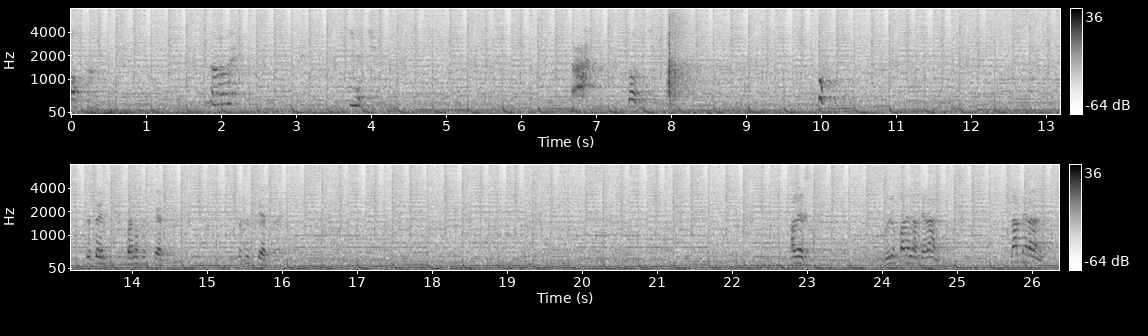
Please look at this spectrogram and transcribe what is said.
8, 9, 10, 12. Detente, para no se esquerda. No se esquerda. Adesso, voglio fare laterale. Laterale.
